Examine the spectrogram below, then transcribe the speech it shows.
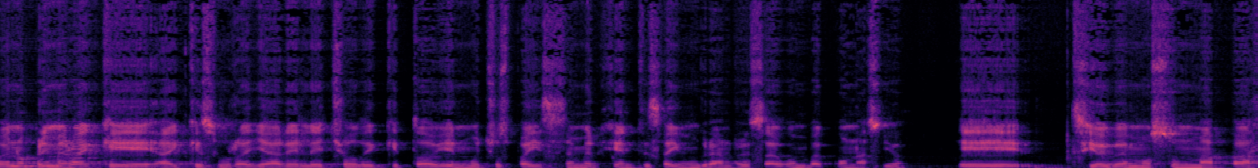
Bueno, primero hay que, hay que subrayar el hecho de que todavía en muchos países emergentes hay un gran rezago en vacunación. Eh, si hoy vemos un mapa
